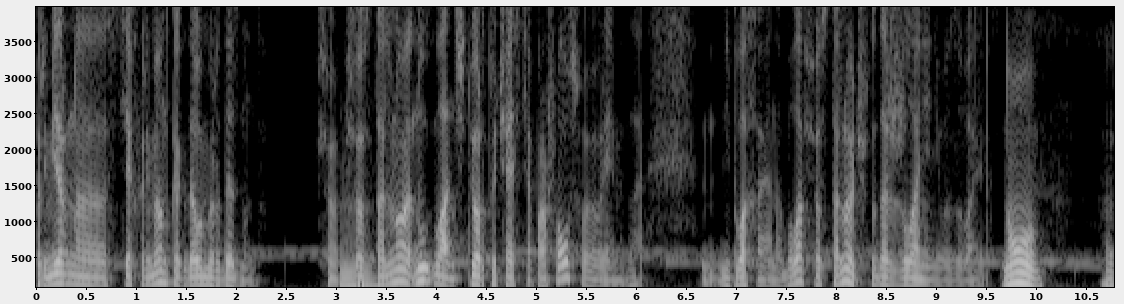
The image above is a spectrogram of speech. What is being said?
Примерно с тех времен, когда умер Дезмонд. Все, все Мгм. остальное. Ну, ладно, четвертую часть я прошел в свое время, да. Неплохая она была. Все остальное что-то даже желания не вызывает. Ну, э,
